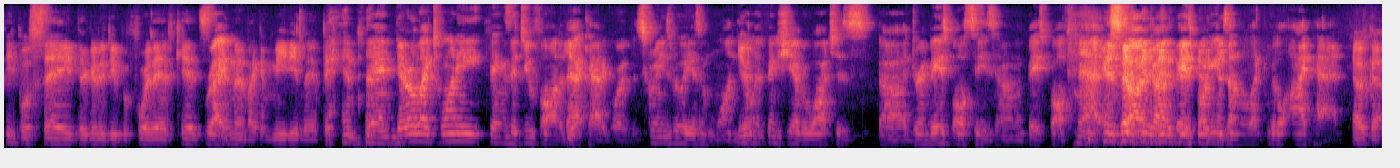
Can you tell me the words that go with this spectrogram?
people say they're going to do before they have kids, Right. And then like immediately abandon. And there are like 20 things that do fall into that category, but screens really isn't one. The Yeah. only thing she ever watches uh, during baseball season, I'm a baseball fanatic, so I've got the baseball games on the like little iPad, okay.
